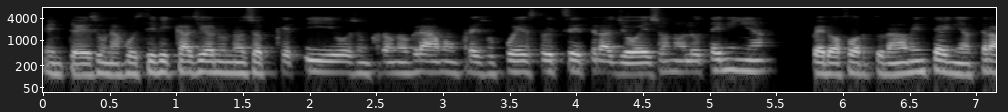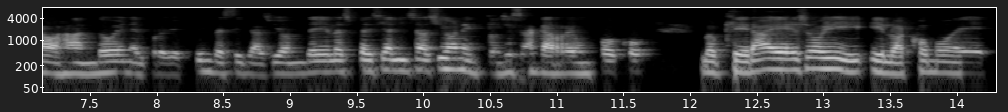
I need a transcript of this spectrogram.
Entonces, una justificación, unos objetivos, un cronograma, un presupuesto, etcétera. Yo eso no lo tenía, pero afortunadamente venía trabajando en el proyecto de investigación de la especialización, entonces agarré un poco lo que era eso y, y lo acomodé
